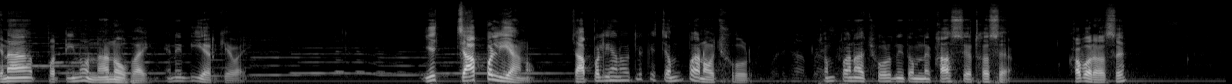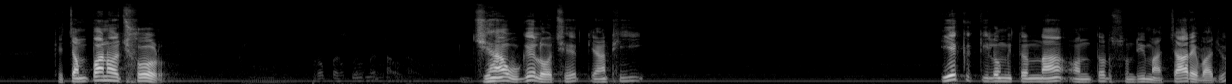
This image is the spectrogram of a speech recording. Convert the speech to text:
એના પતિનો નાનો ભાઈ, એને ડિયર કહેવાય. એ ચાપલિયાનો ચાપલિયાનો એટલે કે ચંપાનો છોડ. ચંપાના છોડની તમને ખાસિયત હશે. ખબર હશે કે ચંપાનો છોડ જ્યાં ઉગેલો છે, ત્યાંથી એક કિલોમીટરના અંતર સુધીમાં ચારે બાજુ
